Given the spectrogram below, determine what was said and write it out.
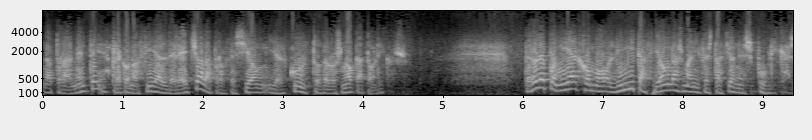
naturalmente reconocía el derecho a la profesión y el culto de los no católicos, pero le ponía como limitación las manifestaciones públicas.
